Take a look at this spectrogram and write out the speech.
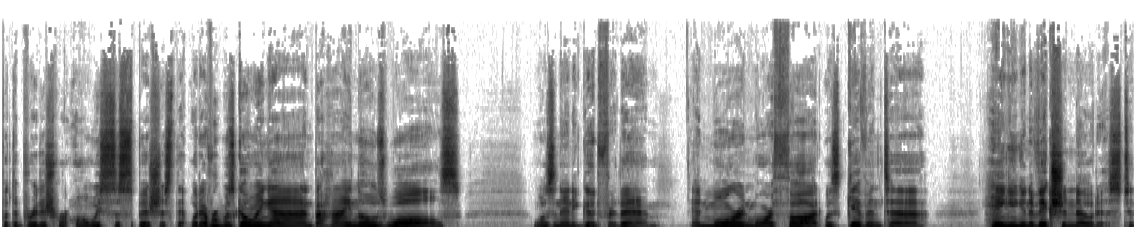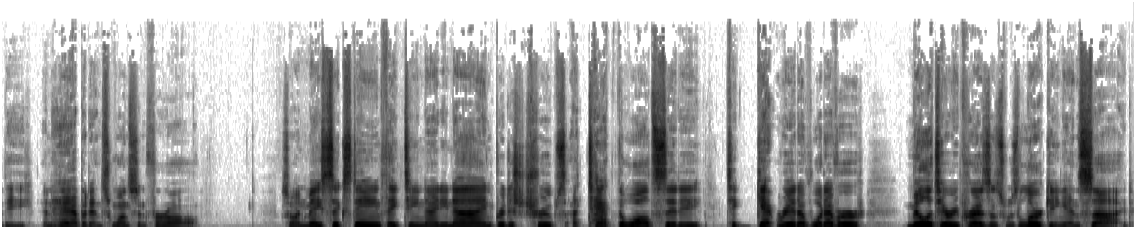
But the British were always suspicious that whatever was going on behind those walls wasn't any good for them, and more and more thought was given to hanging an eviction notice to the inhabitants once and for all. So on May 16, 1899, British troops attacked the walled city to get rid of whatever military presence was lurking inside.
